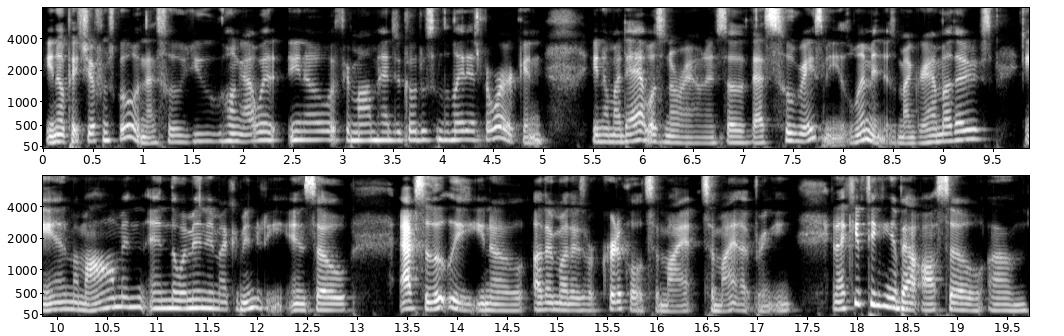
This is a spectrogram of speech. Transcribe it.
you know, picked you up from school and that's who you hung out with, you know, if your mom had to go do something late after work. And, you know, my dad wasn't around. And so that's who raised me is women, is my grandmothers and my mom and, and the women in my community. And so absolutely, you know, other mothers were critical to my to my upbringing. And I keep thinking about also um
